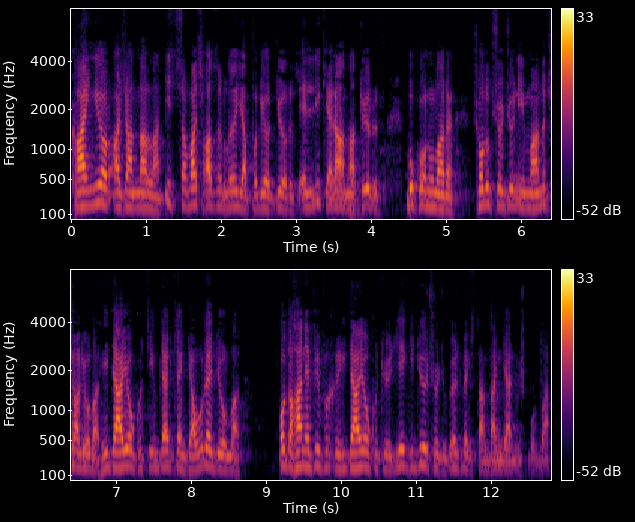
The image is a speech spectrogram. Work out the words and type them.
kaynıyor ajanlarla. İç savaş hazırlığı yapılıyor diyoruz. 50 kere anlatıyoruz bu konuları. Çoluk çocuğun imanını çalıyorlar. Hidaye okutayım derken gavur ediyorlar. O da Hanefi fıkı hidaye okutuyor diye gidiyor çocuk. Özbekistan'dan gelmiş burada.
